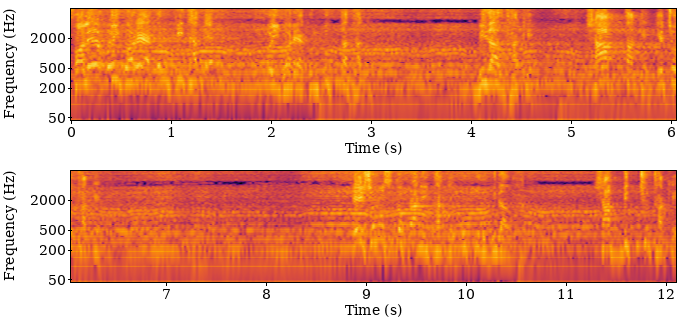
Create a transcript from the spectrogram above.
ফলে ওই ঘরে এখন কি থাকে? ওই ঘরে এখন কুত্তা থাকে, বিড়াল থাকে। সাপ থাকে, কেঁচো থাকে। এই সমস্ত প্রাণী থাকে, কুকুর, বিড়াল থাকে। সাপ বিচ্ছু থাকে।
